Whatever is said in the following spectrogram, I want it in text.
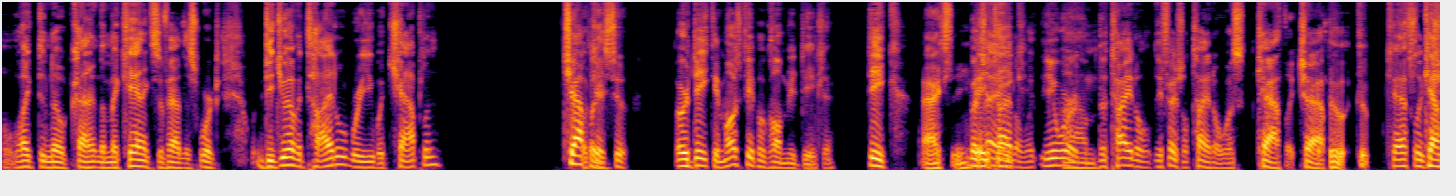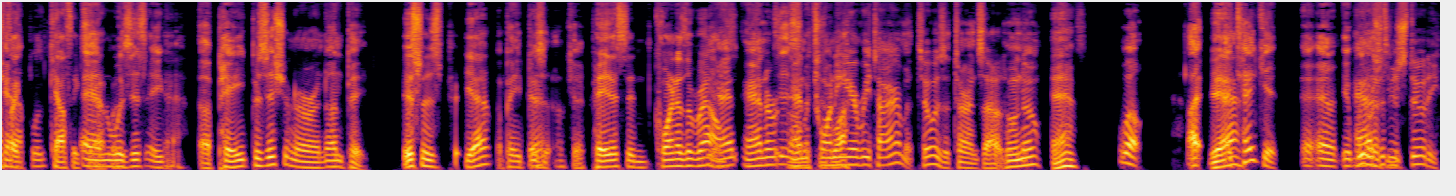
like to know kind of the mechanics of how this worked. Did you have a title? Were you a chaplain? chaplain Okay, so or deacon. Most people call me deacon. Deek, actually. But Hey, the title, you were Um, the title, the official title was Catholic chaplain. Catholic, Catholic chaplain. Catholic And was this a, Yeah. a paid position or an unpaid? This was yeah, A paid Yeah. position. Okay. paid us in coin of the realm. And, and a, and a which is why- 20 year retirement, too, as it turns out. Who knew? Yeah. Well, I, Yeah. I take it, and it, don't have duty.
